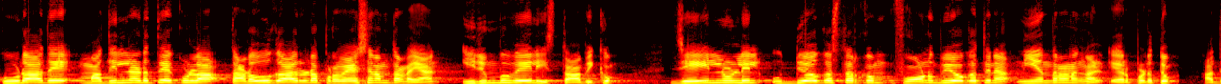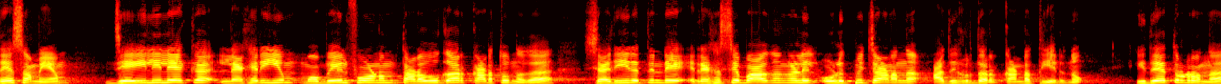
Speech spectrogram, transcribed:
കൂടാതെ മതിലിനടുത്തേക്കുള്ള തടവുകാരുടെ പ്രവേശനം തടയാൻ ഇരുമ്പുവേലി സ്ഥാപിക്കും. ജയിലിനുള്ളിൽ ഉദ്യോഗസ്ഥർക്കും ഫോൺ ഉപയോഗത്തിന് നിയന്ത്രണങ്ങൾ ഏർപ്പെടുത്തും. അതേസമയം ജയിലിലേക്ക് ലഹരിയും മൊബൈൽ ഫോണും തടവുകാർ കടത്തുന്നത് ശരീരത്തിന്റെ രഹസ്യഭാഗങ്ങളിൽ ഒളിപ്പിച്ചാണെന്ന് അധികൃതർ കണ്ടെത്തിയിരുന്നു. ഇതേ തുടർന്ന്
